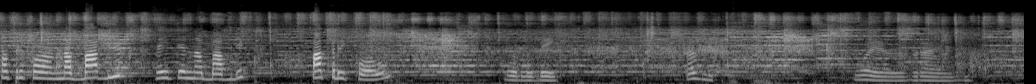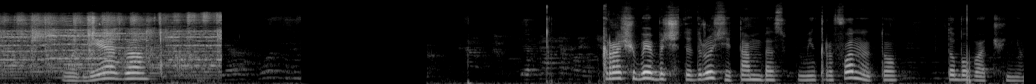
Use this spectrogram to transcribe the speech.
по приколу на баблік. Зайти на баблік. По приколу. Вот, любий. Баблік. Я вибираю. Олега. Коротше, вибачте, друзі, там без мікрофону, то до побачення.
